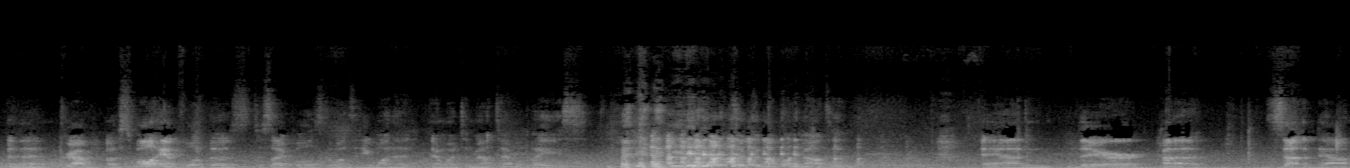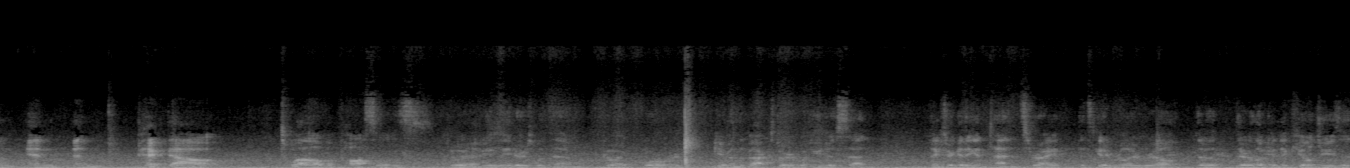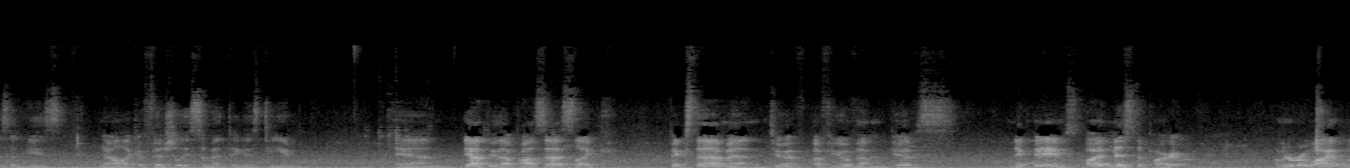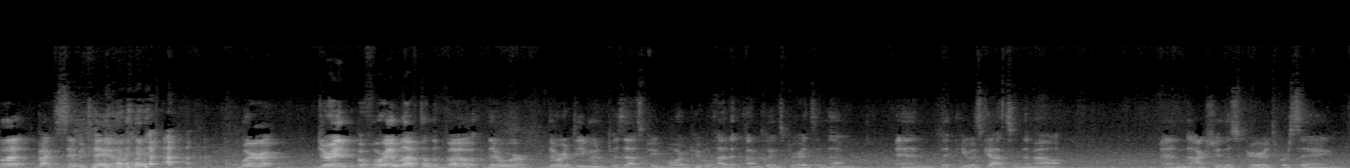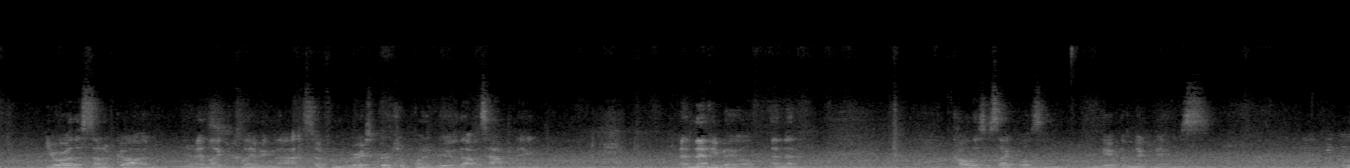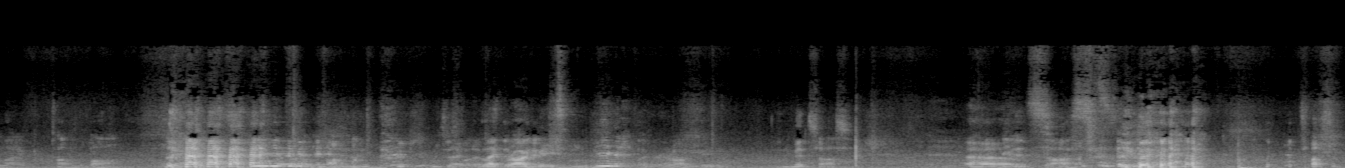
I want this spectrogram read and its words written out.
and then grabbed a small handful of those disciples, the ones that he wanted, and went to Mount Tamalpais. took them up on the mountain and there kind of sat them down and, and picked out 12 apostles who would be leaders with him going forward, given the backstory of what you just said. Things are getting intense, right? It's getting really real. They're, they're looking to kill Jesus, and he's now like officially cementing his team. And yeah, through that process, like picks them, and to a, a few of them gives nicknames. Oh, I missed a part. I'm gonna rewind that back to San Mateo, where during before he left on the boat, there were there were demon possessed people, or people had unclean spirits in them, and he was casting them out. And actually, the spirits were saying, "You are the Son of God," and like claiming that. So from a very spiritual point of view, that was happening. And then he bailed, and then called his disciples and, and gave them nicknames like Tom the Bomb. Which is one Like rugby. like rugby. And mint sauce. Uh, Mint sauce. That's awesome.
